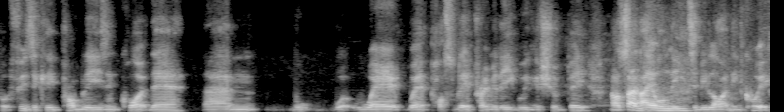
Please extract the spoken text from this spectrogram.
but physically probably isn't quite there. Um, where where possibly a Premier League winger should be. I'm not saying they all need to be lightning quick,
